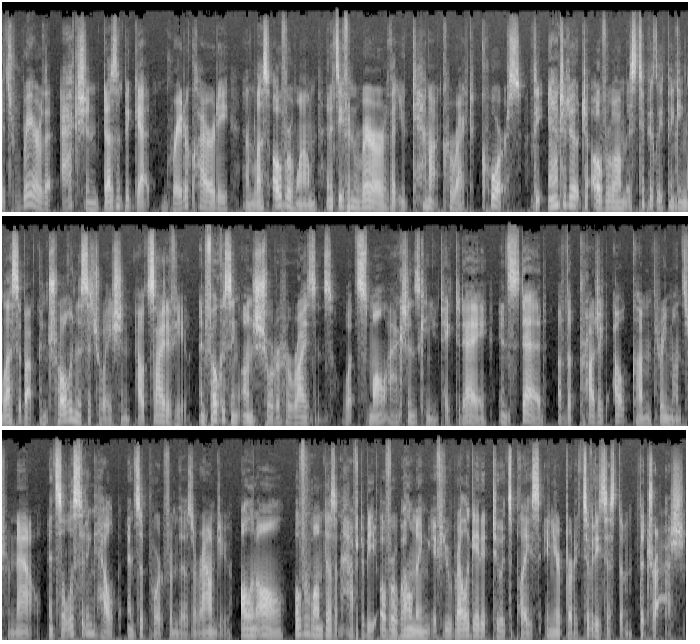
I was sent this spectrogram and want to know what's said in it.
It's rare that action doesn't beget greater clarity and less overwhelm, and it's even rarer that you cannot correct course. The antidote to overwhelm is typically thinking less about controlling the situation outside of you and focusing on shorter horizons. What small actions can you take today instead of the project outcome three months from now? And soliciting help and support from those around you. All in all, overwhelm doesn't have to be overwhelming if you relegate it to its place in your productivity system, the trash.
